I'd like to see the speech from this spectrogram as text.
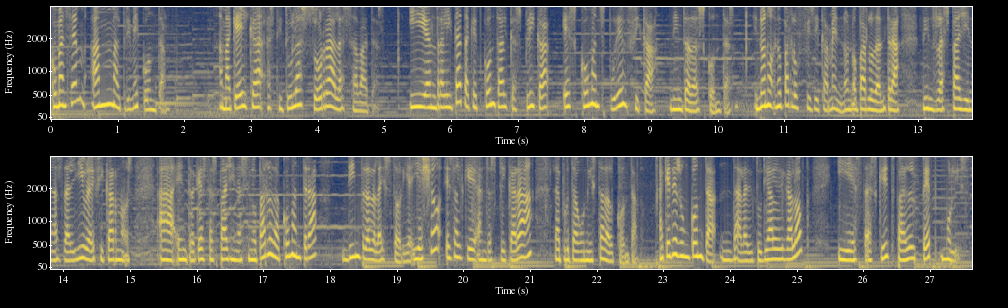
Comencem amb el primer conte, amb aquell que es titula Sorra a les sabates. I en realitat aquest conte el que explica és com ens podem ficar dintre dels contes. I no, no, no parlo físicament, no, no parlo d'entrar dins les pàgines del llibre i ficar-nos uh, entre aquestes pàgines, sinó parlo de com entrar dintre de la història. I això és el que ens explicarà la protagonista del conte. Aquest és un conte de l'editorial Galop i està escrit pel Pep Molist.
